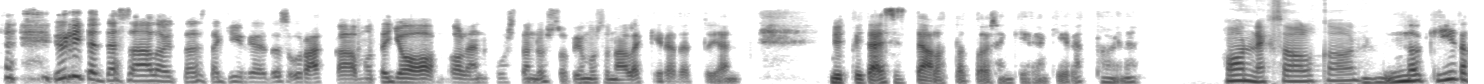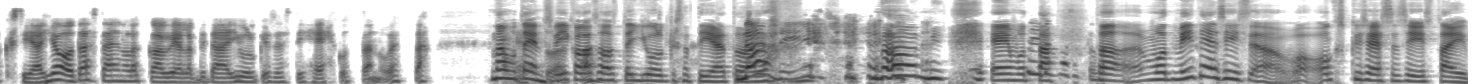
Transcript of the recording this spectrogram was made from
yritän tässä aloittaa sitä kirjoitusurakkaa, mutta joo, olen kustannussopimus on allekirjoitettu ja nyt pitäisi sitten aloittaa toisen kirjan kirjoittaminen. Onneksi olkoon. No kiitoksia. Joo, tästä en olekaan vielä mitään julkisesti hehkuttanut, että No, mutta ensi tuota... viikolla on sitten julkista tietoa. No ja... niin. no niin. Ei, mutta, ta, mutta miten siis, onko kyseessä siis, tai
